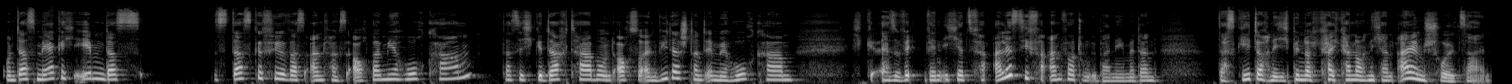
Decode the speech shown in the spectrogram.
Und das merke ich eben, dass ist das Gefühl, was anfangs auch bei mir hochkam, dass ich gedacht habe und auch so ein Widerstand in mir hochkam, Ich, also wenn ich jetzt für alles die Verantwortung übernehme, dann das geht doch nicht. Ich bin doch, ich kann doch nicht an allem schuld sein.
